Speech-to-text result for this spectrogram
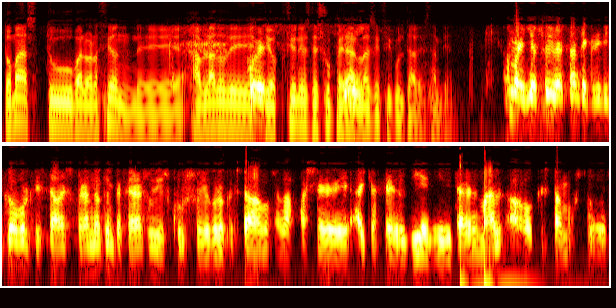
Tomás, tu valoración, ha hablado de, pues, opciones de superar las dificultades también. Hombre, yo soy bastante crítico porque estaba esperando que empezara su discurso. Yo creo que estábamos en la fase de hay que hacer el bien y evitar el mal, algo que estamos todos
